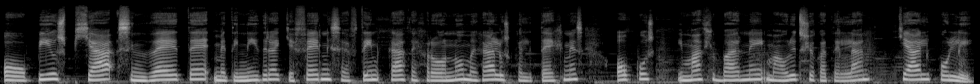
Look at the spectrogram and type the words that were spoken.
ο οποίος πια συνδέεται με την Ήδρα και φέρνει σε αυτήν κάθε χρόνο μεγάλους καλλιτέχνες όπως η Μάθιου Μπάρνεϊ, Μαουρίτσιο Κατελάν και άλλοι πολλοί.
